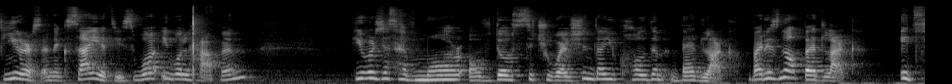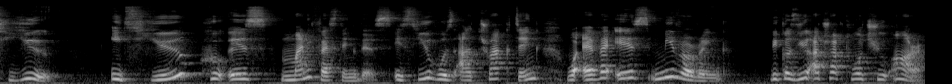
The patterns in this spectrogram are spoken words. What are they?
fears and anxieties what it will happen? You will just have more of those situations that you call them bad luck. But it's not bad luck. It's you it's you who is manifesting this. It's you who's attracting whatever is mirroring. Because you attract what you are.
